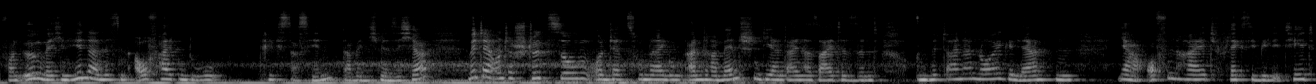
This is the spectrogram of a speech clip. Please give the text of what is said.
von irgendwelchen Hindernissen aufhalten. Du kriegst das hin, da bin ich mir sicher, mit der Unterstützung und der Zuneigung anderer Menschen, die an deiner Seite sind und mit deiner neu gelernten ja, Offenheit, Flexibilität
